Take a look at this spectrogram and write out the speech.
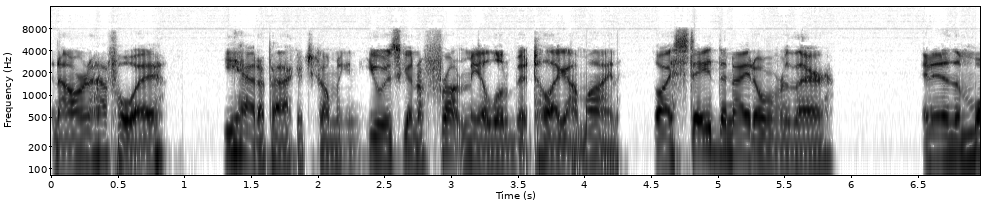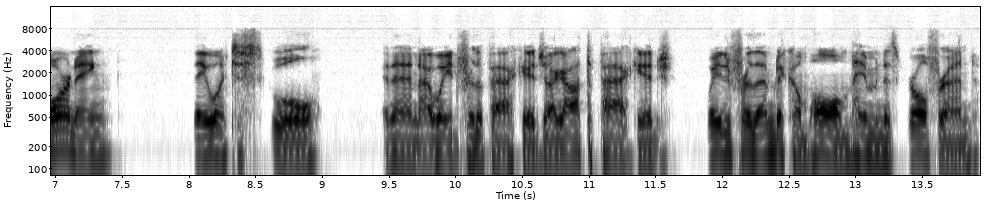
an hour and a half away. He had a package coming and he was going to front me a little bit till I got mine. So I stayed the night over there. And in the morning, they went to school. And then I waited for the package. I got the package, waited for them to come home, him and his girlfriend.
